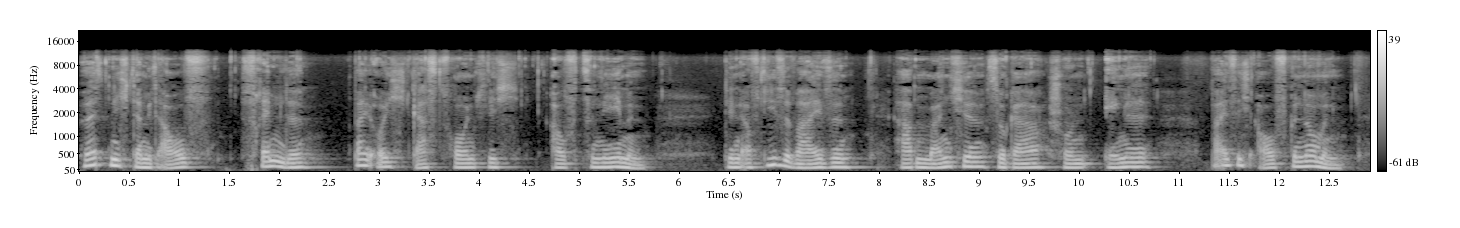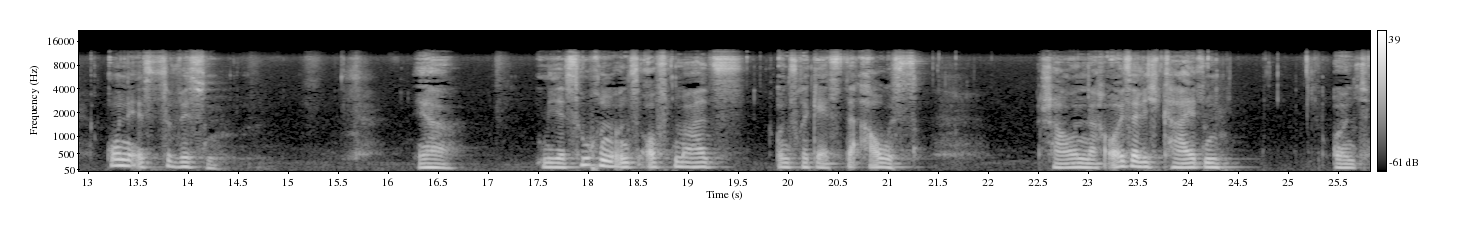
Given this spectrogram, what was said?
hört nicht damit auf, Fremde bei euch gastfreundlich aufzunehmen, denn auf diese Weise haben manche sogar schon Engel bei sich aufgenommen, ohne es zu wissen. Ja, wir suchen uns oftmals unsere Gäste aus, schauen nach Äußerlichkeiten und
